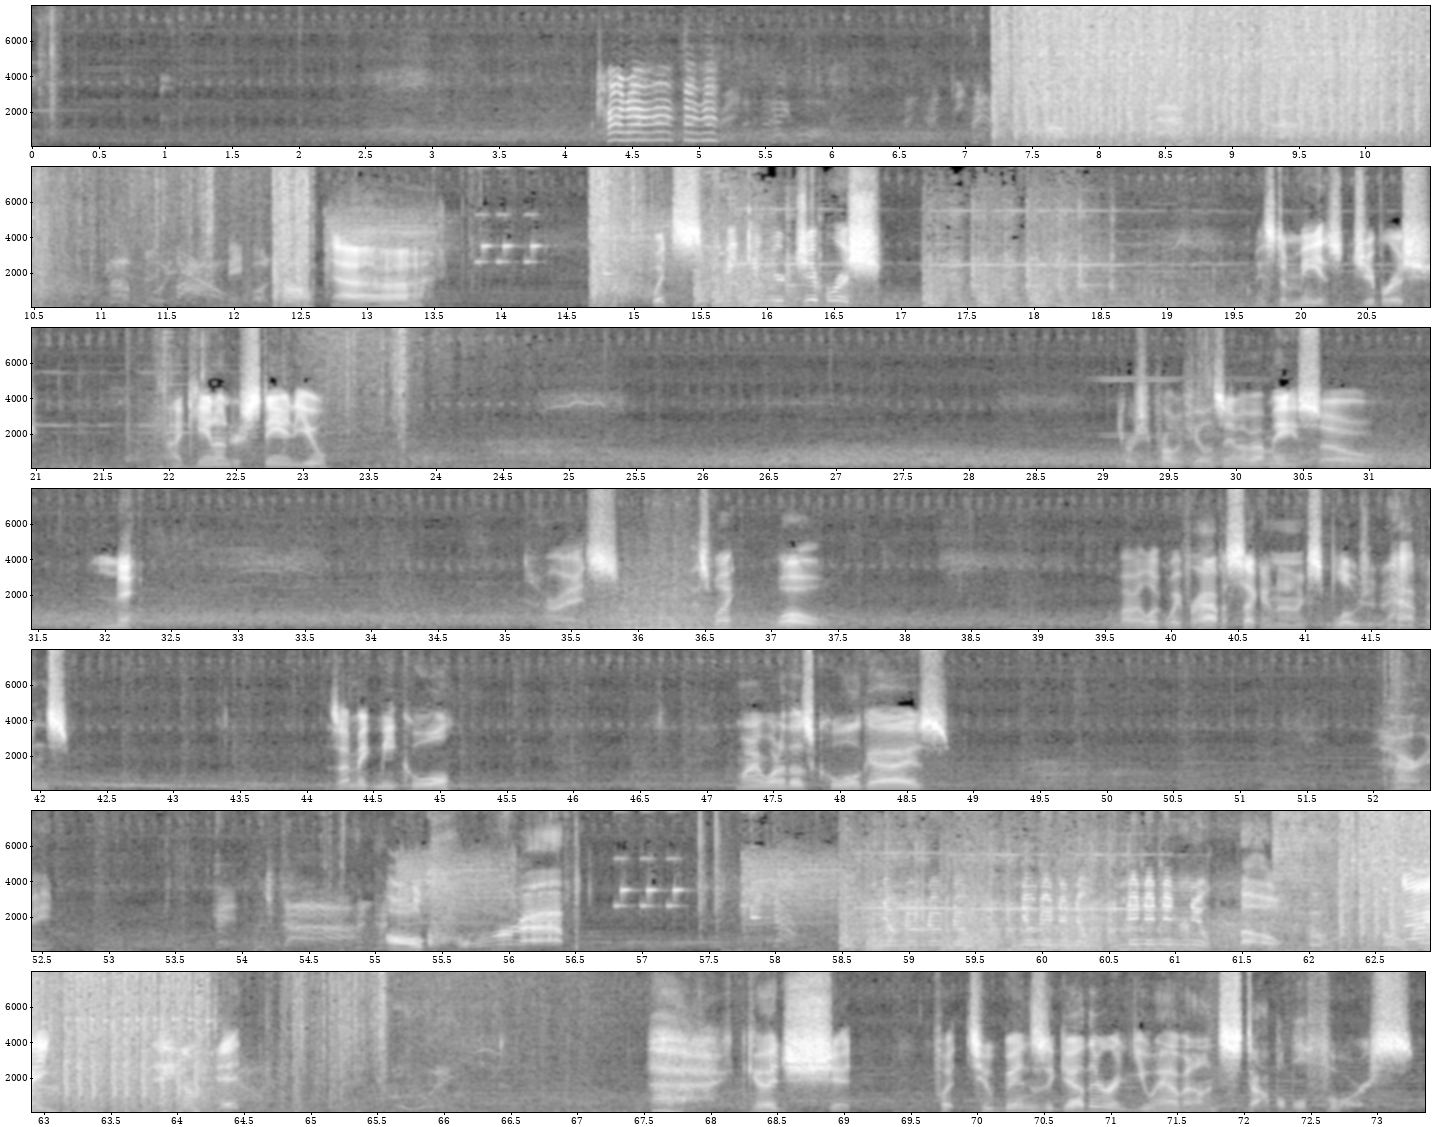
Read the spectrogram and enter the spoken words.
Ah. Quit speaking your gibberish! At to me it's gibberish. I can't understand you. Of course, you probably feel the same about me, so... Meh. Alright, so... This way? Whoa. If I look away for half a second and an explosion happens. Does that make me cool? Am I one of those cool guys? Alright. Oh crap! No no no no no no no no no no no no! Uh oh! Die! Hey, I'm hit. Good shit. Put two bins together and you have an unstoppable force.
